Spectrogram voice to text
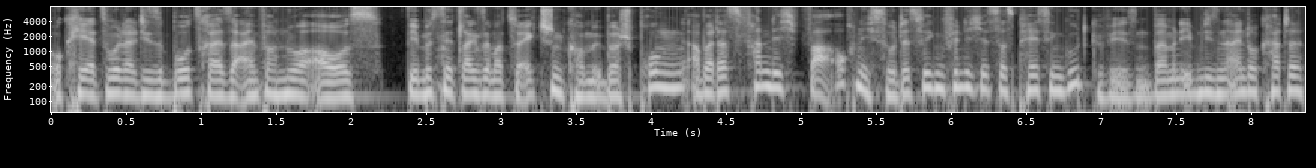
okay, jetzt wurde halt diese Bootsreise einfach nur aus, wir müssen jetzt langsam mal zur Action kommen, übersprungen. Aber das fand ich, war auch nicht so. Deswegen finde ich, ist das Pacing gut gewesen, weil man eben diesen Eindruck hatte,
